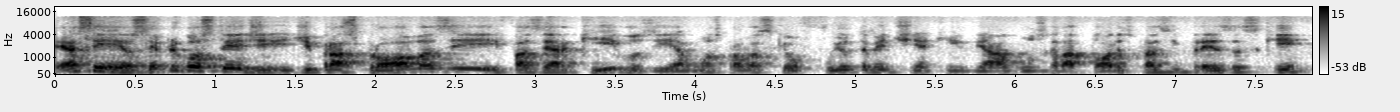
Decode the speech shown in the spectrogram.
é assim, eu sempre gostei de, de ir para as provas e fazer arquivos, e algumas provas que eu fui, eu também tinha que enviar alguns relatórios para as empresas que,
